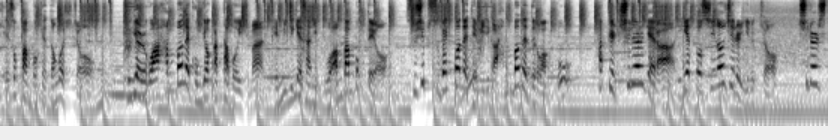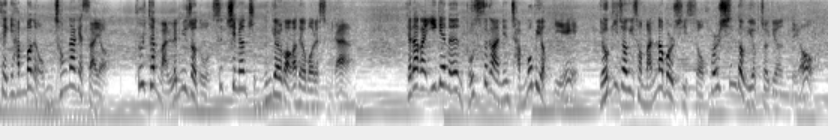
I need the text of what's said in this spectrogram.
계속 반복했던 것이죠. 그 결과 한 번의 공격 같아 보이지만 데미지 계산이 무한 반복되어 수십 수백 번의 데미지가 한 번에 들어갔고 하필 출혈계라 이게 또 시너지를 일으켜 출혈 스택이 한 번에 엄청나게 쌓여 풀템 말렘 유저도 스치면 죽는 결과가 되어버렸습니다. 게다가 이게는 보스가 아닌 잡몹이었기에 여기저기서 만나볼 수 있어 훨씬 더 위협적이었는데요.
